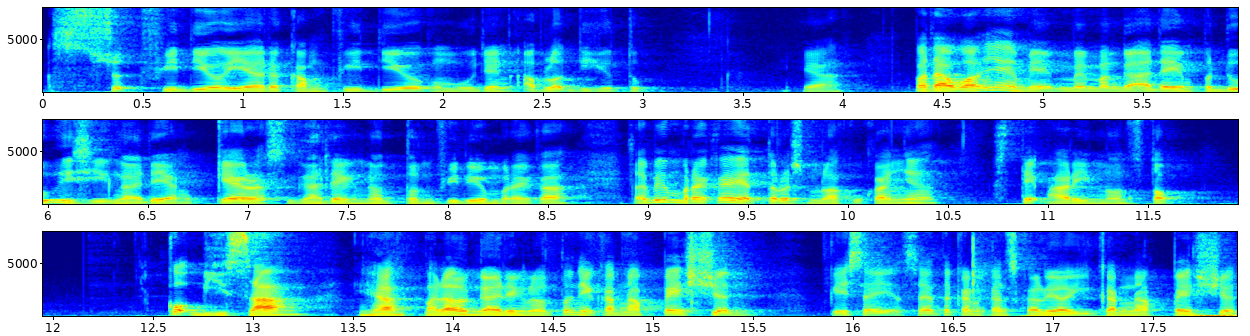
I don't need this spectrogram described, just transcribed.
shoot video ya, rekam video, kemudian upload di YouTube. Ya. Pada awalnya me memang nggak ada yang peduli sih, nggak ada yang cares, nggak ada yang nonton video mereka. Tapi mereka ya terus melakukannya setiap hari nonstop. Kok bisa? Ya, padahal nggak ada yang nonton ya karena passion. Oke, saya saya tekankan sekali lagi karena passion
